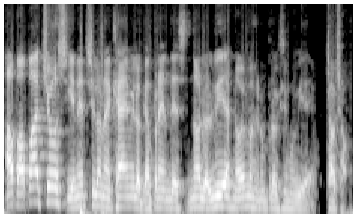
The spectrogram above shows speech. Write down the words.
a papachos y en Epsilon Academy lo que aprendes no lo olvides. Nos vemos en un próximo video. Chao, chao.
